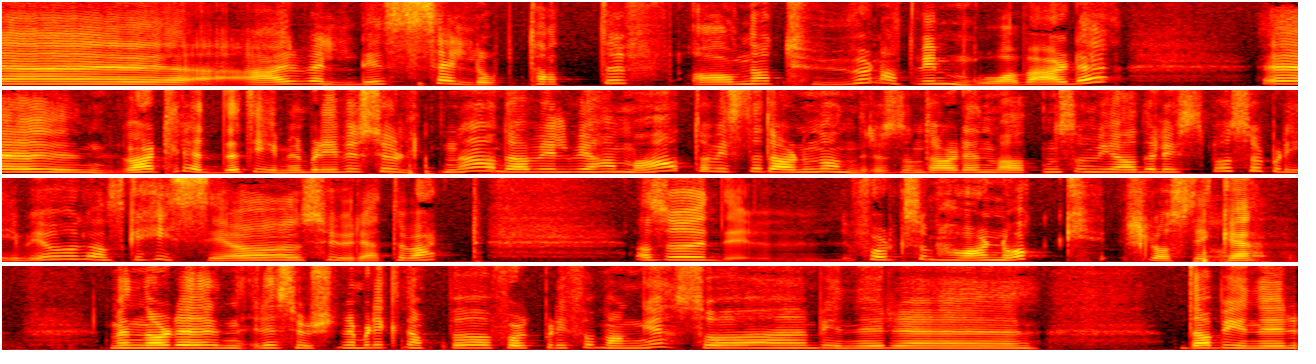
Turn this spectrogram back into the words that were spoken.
er veldig selvopptatte av naturen. At vi må være det. Eh, hver tredje time blir vi sultne, og da vil vi ha mat. Og hvis det er noen andre som tar den maten som vi hadde lyst på, så blir vi jo ganske hissige og sure etter hvert. Altså, folk som har nok, slåss ikke. Men når det, ressursene blir knappe og folk blir for mange, så begynner eh, da begynner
